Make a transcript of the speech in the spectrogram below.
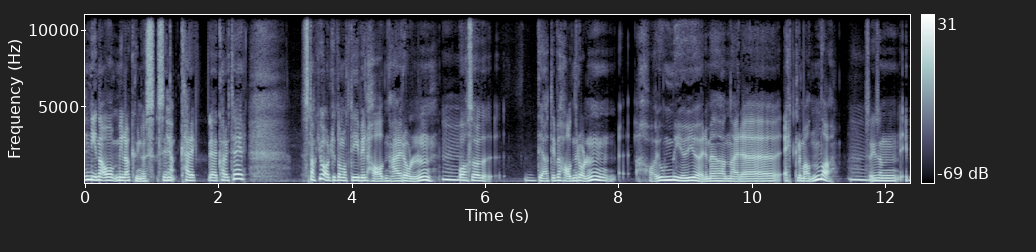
Nina og Mila Kunis sin Ja. eh, karakter snakker jo alltid om at de vil ha denne rollen. Mm. Og altså, det at de vil ha den rollen, har jo mye å gjøre med den der eh, ekle mannen, da. Mm. Så liksom, i,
